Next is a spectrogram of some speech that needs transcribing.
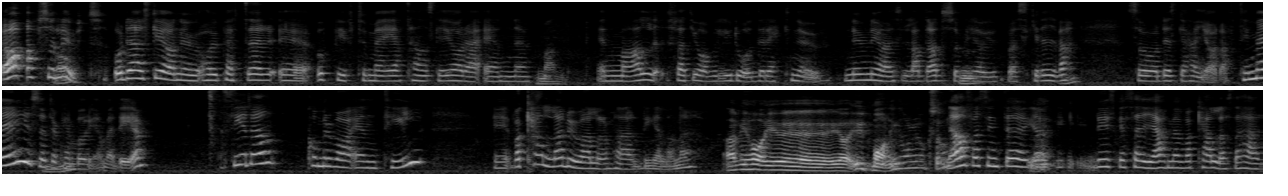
ja absolut. Och där ska jag nu, har ju Petter eh, uppgift till mig att han ska göra en, eh, Man. En mall. För att jag vill ju då direkt nu, nu när jag är laddad så vill jag ju börja skriva. Så det ska han göra till mig så att jag kan börja med det. Sedan kommer det vara en till. Eh, vad kallar du alla de här delarna? Ja, vi har ju ja, utmaning har du också. Ja fast inte, jag, det ska jag säga, men vad kallas det här?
